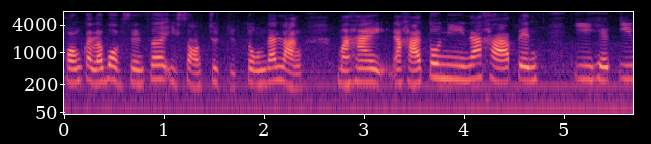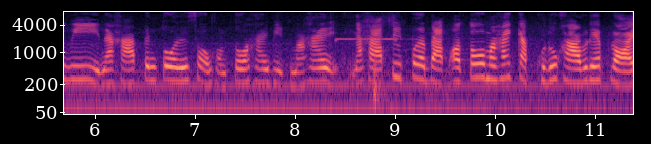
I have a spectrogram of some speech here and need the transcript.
พร้อมกับระบบเซ็นเซอร์อีก2จุดตรงด้านหลังมาให้นะคะ ตัวนี้นะคะเป็น EHEV นะคะ เป็นตัวในส่วนของตัวไฮบริดมาให้นะคะ ปิดเปิดแบบออโต้มาให้กับคุณลูกค้าเรียบร้อย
